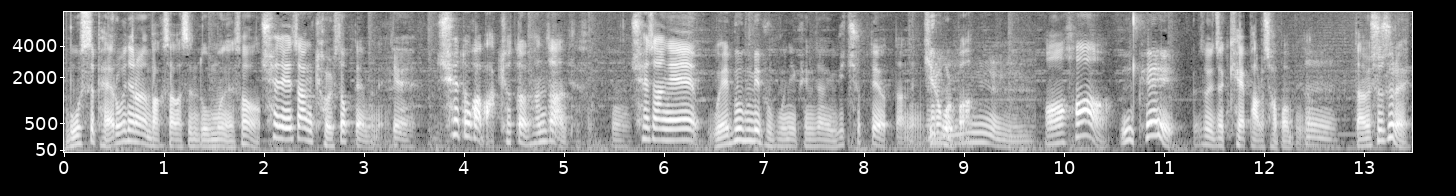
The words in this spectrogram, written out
모스 베론이라는 박사가 쓴 논문에서 췌장 결석 때문에 예. 췌도가 막혔던 환자한테서 어. 췌장의 외분비 부분이 굉장히 위축되었다는 기록을 봐. 음. 아하, 오케이. 그래서 이제 걔 바로 잡아봅니다. 음. 그다음에 수술해.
